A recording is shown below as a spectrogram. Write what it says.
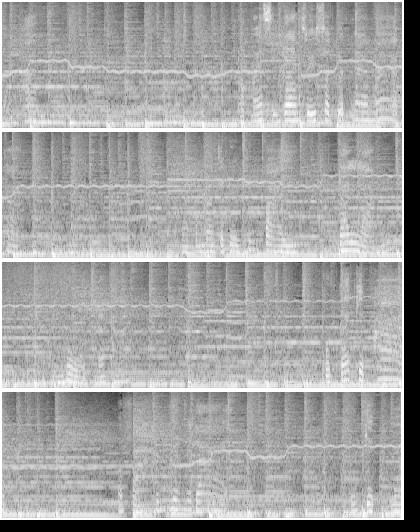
ของท่าน ดอกไม้สีแดงสวยสดงดงามมากค่ะเรากำลังจะเดินขึ้นไปด้านหลังของ โบสถ์นะคะอดแวะเก็บภาพมาฝากเพื่อนๆไม่ได้เราเก็บมา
